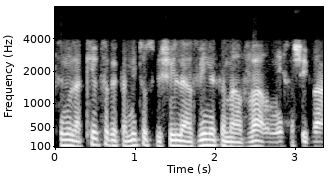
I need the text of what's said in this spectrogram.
רצינו להכיר קצת את המיתוס בשביל להבין את המעבר מחשיבה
